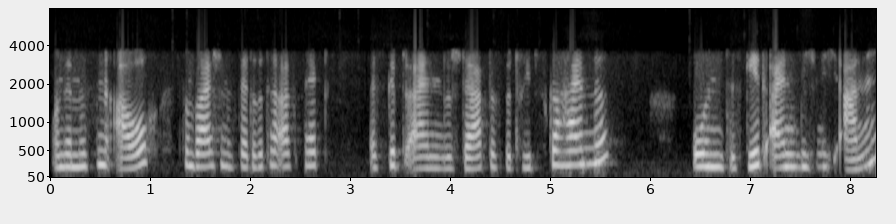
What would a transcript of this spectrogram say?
Und wir müssen auch, zum Beispiel ist der dritte Aspekt, es gibt ein gestärktes Betriebsgeheimnis und es geht eigentlich nicht an,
